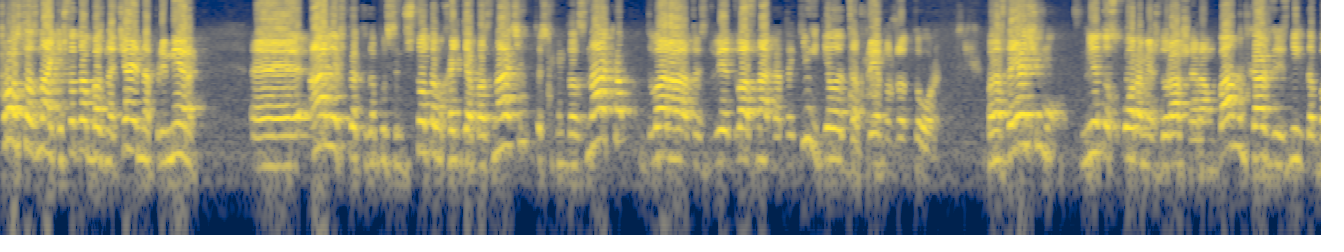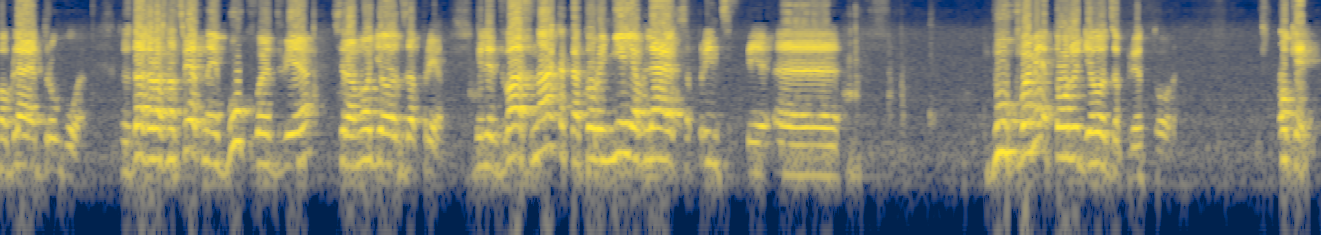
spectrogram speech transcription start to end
Просто знаки, что-то обозначает, например, э, алиф, как, допустим, что-то вы хотите обозначить, то есть каким-то знаком, два, то есть две, два знака таких делает запрет уже Торы. По-настоящему нету спора между Рашей и Рамбамом, каждый из них добавляет другое. То есть даже разноцветные буквы две все равно делают запрет. Или два знака, которые не являются, в принципе, э, буквами, тоже делают запрет Торы. Окей,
